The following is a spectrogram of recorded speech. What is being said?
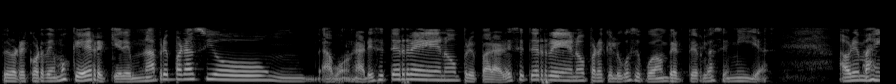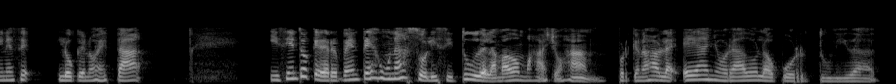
Pero recordemos que requiere una preparación, abonar ese terreno, preparar ese terreno para que luego se puedan verter las semillas. Ahora imagínense lo que nos está... Y siento que de repente es una solicitud del amado Mahashohan, porque nos habla, he añorado la oportunidad.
